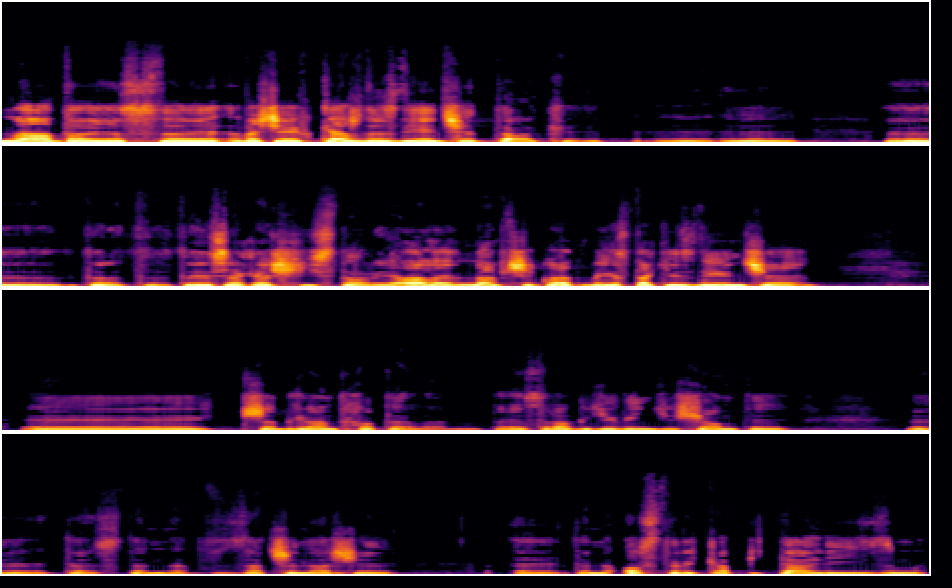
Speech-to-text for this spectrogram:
No to jest e, właściwie każde zdjęcie, tak. e, e, e, To, to, to jest jakaś historia. Ale na przykład jest takie zdjęcie e, przed Grand Hotelem. To jest rok 90. e, To jest ten, zaczyna się e, ten ostry kapitalizm,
